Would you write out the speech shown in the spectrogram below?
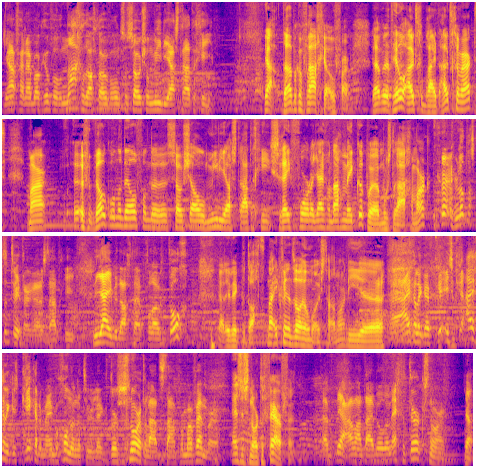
ja, verder hebben we ook heel veel nagedacht over onze social media strategie. Ja, daar heb ik een vraagje over. We hebben het heel uitgebreid uitgewerkt. Maar eh, welk onderdeel van de social media strategie schreef voor dat jij vandaag make-up eh, moest dragen, Mark? Dat was de Twitter-strategie die jij bedacht hebt, geloof ik, toch? Ja, die heb ik bedacht. Nou, ik vind het wel heel mooi staan hoor. Die, eh, eigenlijk, heeft, is, eigenlijk is Krikker ermee begonnen natuurlijk. Door zijn snor te laten staan voor november. En zijn snor te verven. Eh, Ja, want hij wilde een echte Turksnor. Ja.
